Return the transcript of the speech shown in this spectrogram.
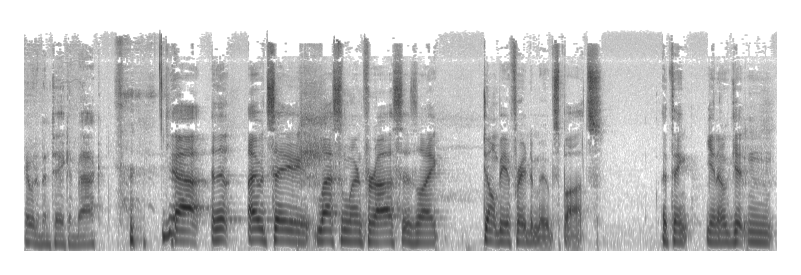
it would have been taken back. Yeah, and then I would say lesson learned for us is like don't be afraid to move spots. I think you know getting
